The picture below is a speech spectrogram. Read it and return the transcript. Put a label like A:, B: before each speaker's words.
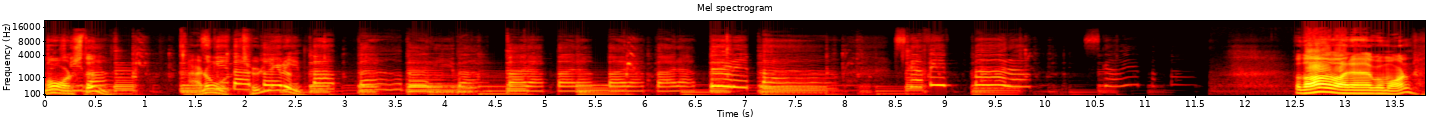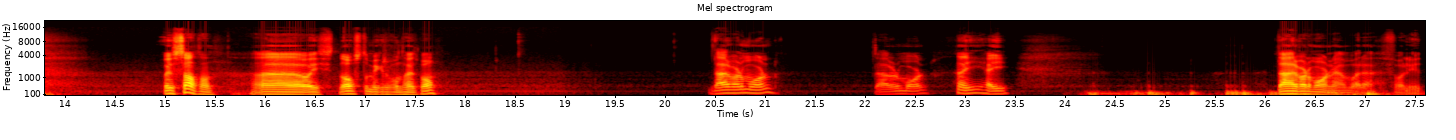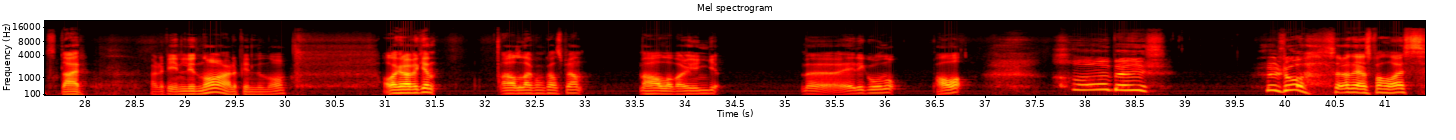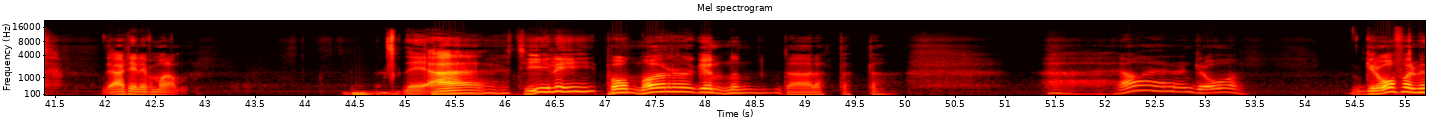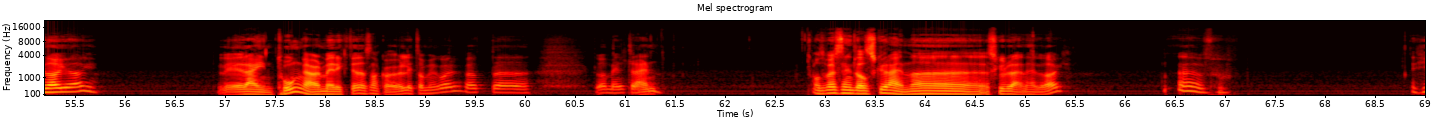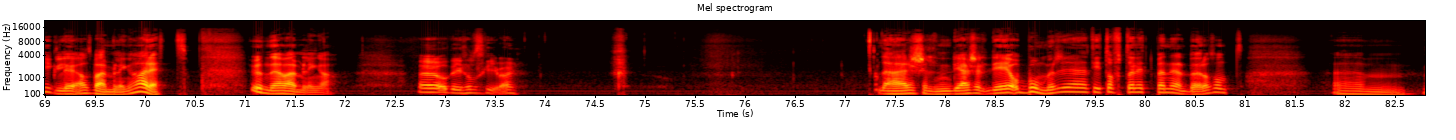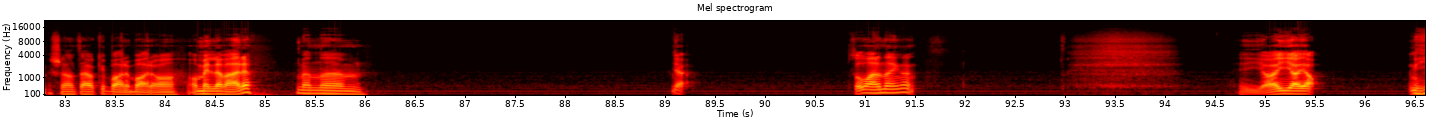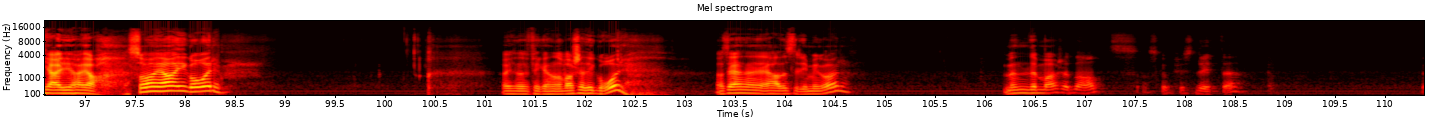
A: Morgenstund er noe tull i grunn. Og da var det god morgen. Oi, satan. Uh, oi, nå sto mikrofonen høyt på. Der var det morgen. Der var det morgen. Hei, hei. Der var det morgen. Jeg bare få lyd. Der. Er det fin lyd nå? Er det fin lyd nå? Halla, Kraviken. Halla, kong Kaspian. Halla, Dag Inge. Eh, Erik Ono. Halla. Halla, at jeg er det på halvveis. Det er tidlig på morgenen. Det er tidlig på morgenen da, da, da, da. Ja, en grå Grå formiddag i dag. Regntung er vel mer riktig, det snakka vi jo litt om i går. At uh, det var meldt regn. Og så var jeg tenkt at det skulle regne, skulle regne hele dag. Uh, hyggelig at værmeldinga har rett. Unner jeg værmeldinga. Uh, og de som skriver den. Det er sjelden De, er sjelden, de bommer eh, titt ofte litt med nedbør og sånt. Um, jeg skjønner at det er jo ikke bare bare å, å melde været, men um, Ja. Sånn er det nå en gang. Ja, ja, ja. Ja, ja, ja. Så ja, i går Oi, fikk jeg noe. Hva skjedde i går? Altså, jeg, jeg hadde stream i går. Men det må ha skjedd noe annet. Jeg skal puste dritt.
